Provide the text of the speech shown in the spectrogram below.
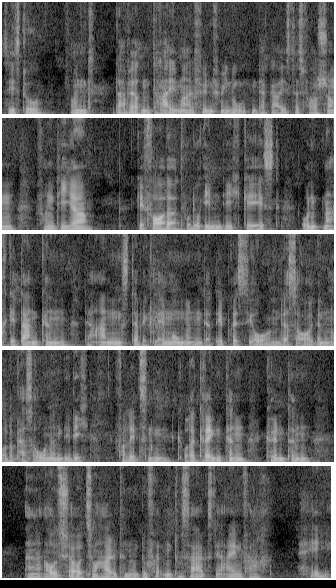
Siehst du, und da werden dreimal fünf Minuten der Geistesforschung von dir gefordert, wo du in dich gehst und nach Gedanken der Angst, der Beklemmungen, der Depression, der Sorgen oder Personen, die dich verletzen oder kränken könnten, äh, Ausschau zu halten und du, und du sagst dir einfach, hey,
